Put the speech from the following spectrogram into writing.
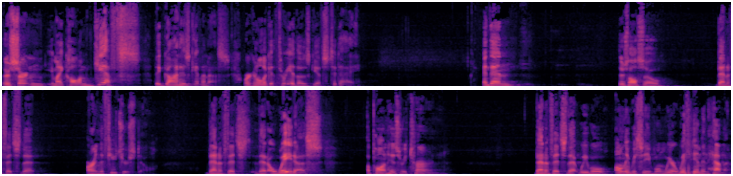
There's certain, you might call them gifts that God has given us. We're going to look at three of those gifts today. And then there's also benefits that are in the future still, benefits that await us upon his return benefits that we will only receive when we are with Him in heaven.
